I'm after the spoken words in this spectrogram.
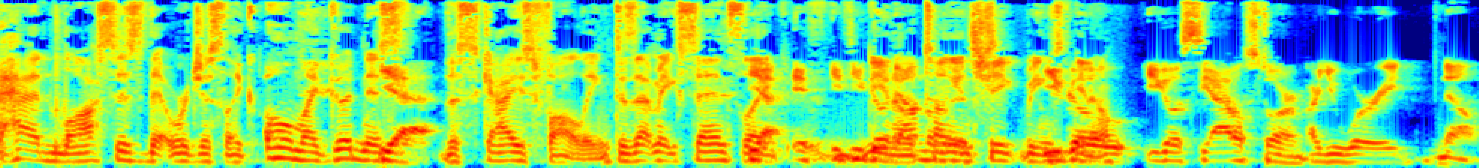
had losses that were just like, oh my goodness, Yeah. the sky's falling. Does that make sense? Like, yeah, if, if you go you know, down the tongue in list, cheek being, you go, you know. you go Seattle Storm. Are you worried? No.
